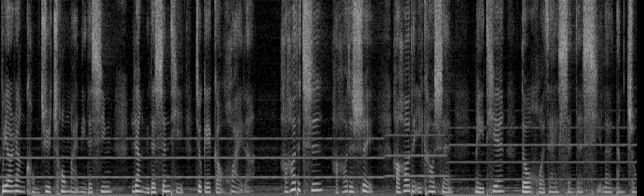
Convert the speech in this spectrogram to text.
不要让恐惧充满你的心，让你的身体就给搞坏了。好好的吃，好好的睡，好好的依靠神，每天都活在神的喜乐当中。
